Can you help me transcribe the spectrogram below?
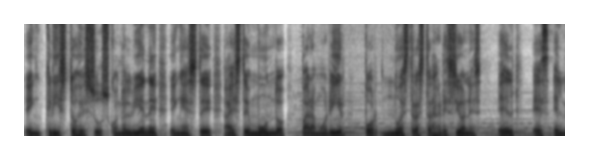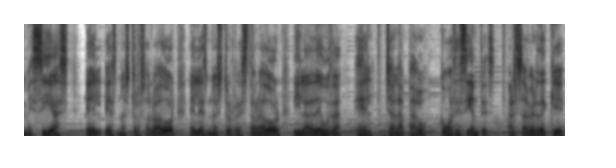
en Cristo Jesús, cuando Él viene en este, a este mundo para morir por nuestras transgresiones. Él es el Mesías, Él es nuestro Salvador, Él es nuestro restaurador y la deuda Él ya la pagó. ¿Cómo te sientes al saber de que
